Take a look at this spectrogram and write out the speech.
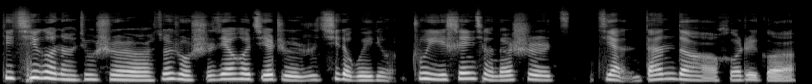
第七个呢，就是遵守时间和截止日期的规定，注意申请的是简单的和这个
